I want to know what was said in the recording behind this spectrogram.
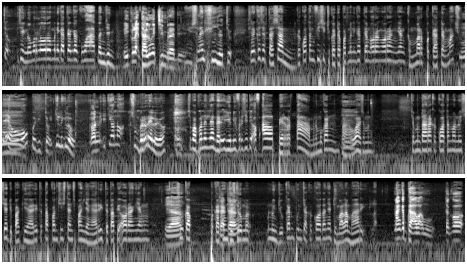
jancuk. Jing nomor loro meningkatkan kekuatan, jing. Iku lek dalu nge-gym berarti. Ya, selain iya, Cuk. Selain kecerdasan, kekuatan fisik juga dapat meningkatkan orang-orang yang gemar begadang. Maksudnya Hmm. opo iki, Cuk? Iki lho, lho. Kon Iki ono sumbernya loh ya. Sebuah penelitian dari University of Alberta menemukan bahwa semen- sementara kekuatan manusia di pagi hari tetap konsisten sepanjang hari, tetapi orang yang ya suka begadang Begadang. justru me- menunjukkan puncak kekuatannya di malam hari. Nangkep gak awakmu? Teko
